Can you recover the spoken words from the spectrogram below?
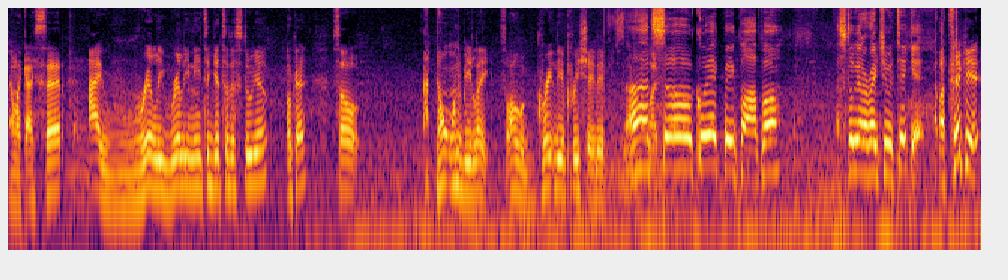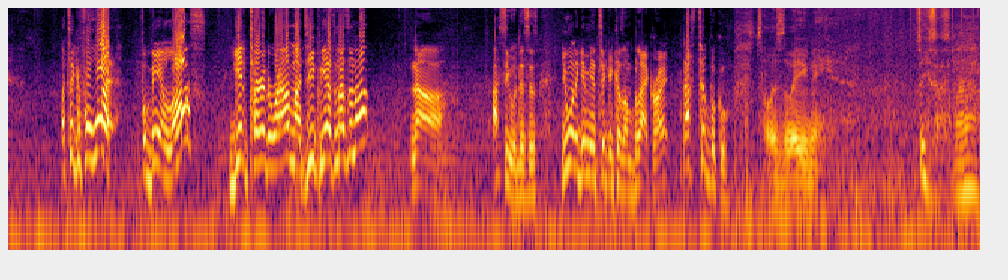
And like I said, I really, really need to get to the studio, okay? So I don't want to be late. So I would greatly appreciate it. Not so quick, Big Papa. I still gotta write you a ticket. A ticket? A ticket for what? For being lost? Getting turned around? My GPS messing up? Nah. I see what this is. You want to give me a ticket because I'm black, right? That's typical. It's always the way you make it. Jesus, man.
